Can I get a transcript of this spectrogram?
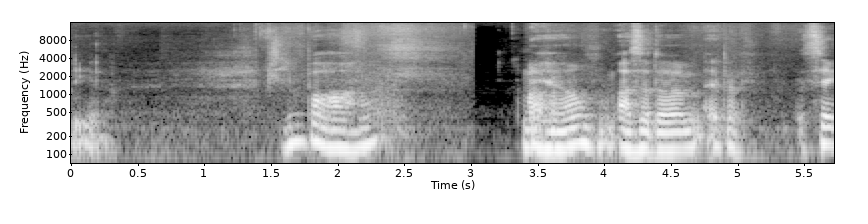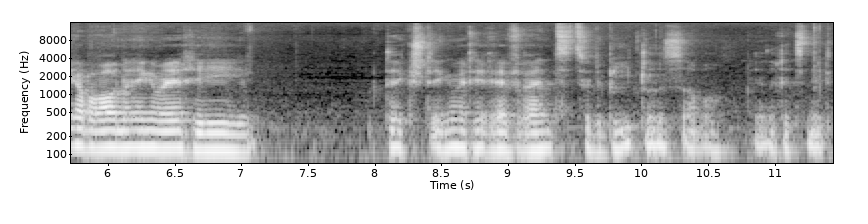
bisschen. Scheinbar, ne? Ja, also da eben, es sind aber auch noch irgendwelche Texte, irgendwelche Referenzen zu den Beatles, aber die habe ich jetzt nicht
